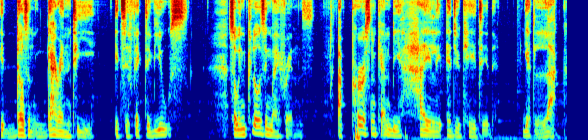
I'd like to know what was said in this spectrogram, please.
It doesn't guarantee its effective use. So, in closing, my friends, a person can be highly educated, yet lack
